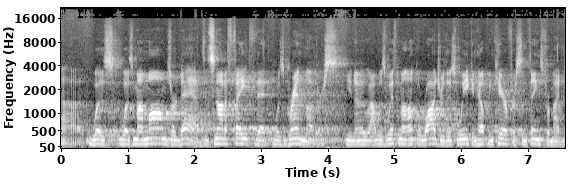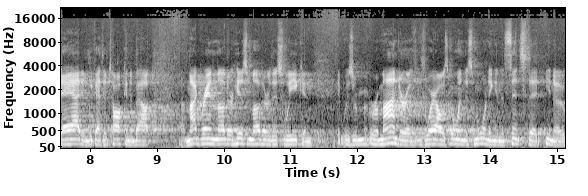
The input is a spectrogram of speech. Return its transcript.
uh, was, was my mom's or dad's. It's not a faith that was grandmother's. You know, I was with my Uncle Roger this week and helping care for some things for my dad, and we got to talking about uh, my grandmother, his mother this week, and it was a reminder of where I was going this morning in the sense that, you know,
